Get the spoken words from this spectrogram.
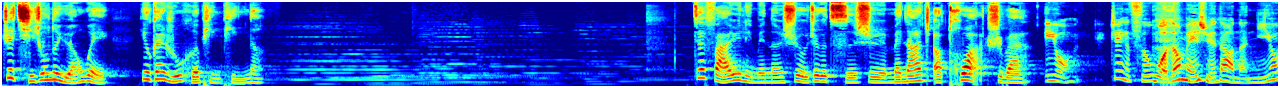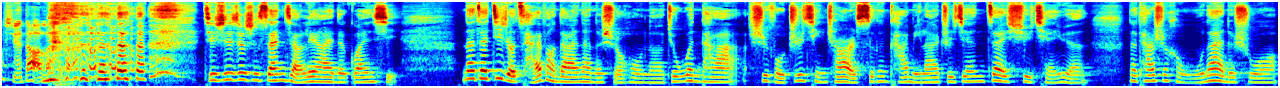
这其中的原委又该如何品评呢？在法语里面呢，是有这个词是 ménage à trois，是吧？哎呦，这个词我都没学到呢，你又学到了。其实就是三角恋爱的关系。那在记者采访戴安娜的时候呢，就问她是否知情查尔斯跟卡米拉之间再续前缘。那她是很无奈的说：“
